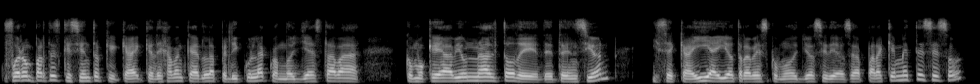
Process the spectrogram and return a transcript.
fueron partes que siento que, que dejaban caer la película cuando ya estaba como que había un alto de, de tensión y se caía ahí otra vez como yo así de, o sea, ¿para qué metes eso?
